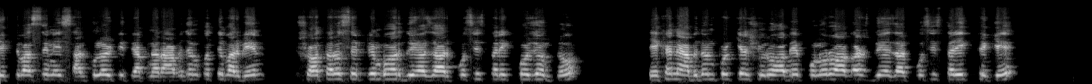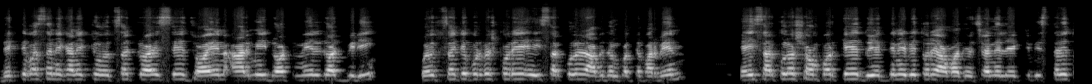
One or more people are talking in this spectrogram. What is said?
দেখতে পাচ্ছেন, এই সার্কুলারটিতে আপনারা আবেদন করতে পারবেন। সতেরো সেপ্টেম্বর দুই হাজার পঁচিশ তারিখ পর্যন্ত এখানে আবেদন প্রক্রিয়া শুরু হবে পনেরো আগস্ট দুই হাজার পঁচিশ তারিখ থেকে। দেখতে পাচ্ছেন, এখানে একটি ওয়েবসাইট রয়েছে join army dot mil dot BD ওয়েবসাইটে প্রবেশ করে এই সার্কুলার আবেদন করতে পারবেন। এই সার্কুলার সম্পর্কে দুই একদিনের ভিতরে আমাদের চ্যানেলে একটি বিস্তারিত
